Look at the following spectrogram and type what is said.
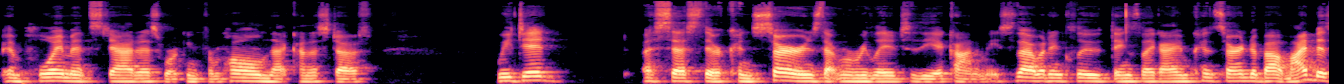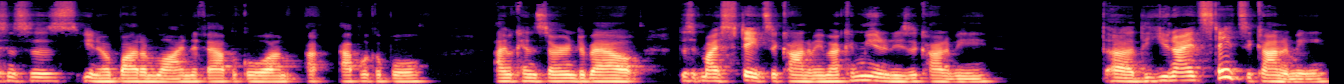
employment status, working from home, that kind of stuff, we did assess their concerns that were related to the economy. So that would include things like I am concerned about my business's, you know, bottom line if applicable. I'm uh, applicable. I'm concerned about this, my state's economy, my community's economy, uh, the United States economy,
